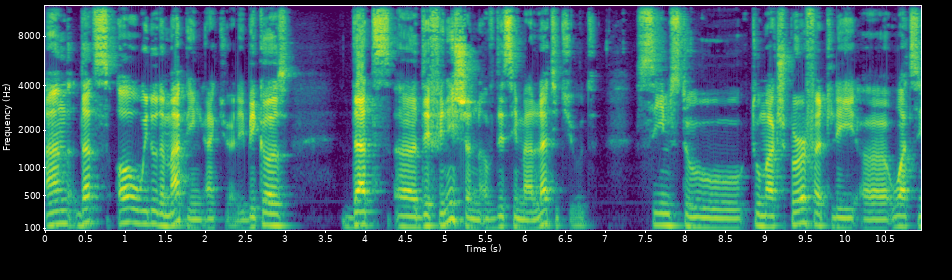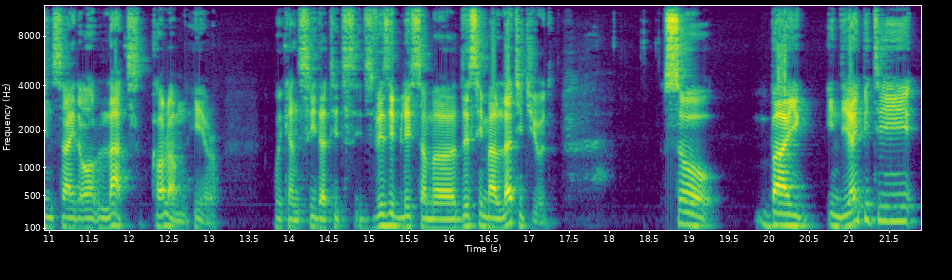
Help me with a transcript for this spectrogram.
And that's how we do the mapping actually, because that uh, definition of decimal latitude seems to to match perfectly uh, what's inside our lat column here. We can see that it's it's visibly some uh, decimal latitude. So by in the IPT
